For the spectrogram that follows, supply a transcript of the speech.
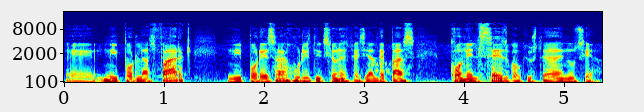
eh, ni por las FARC ni por esa jurisdicción especial de paz con el sesgo que usted ha denunciado.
